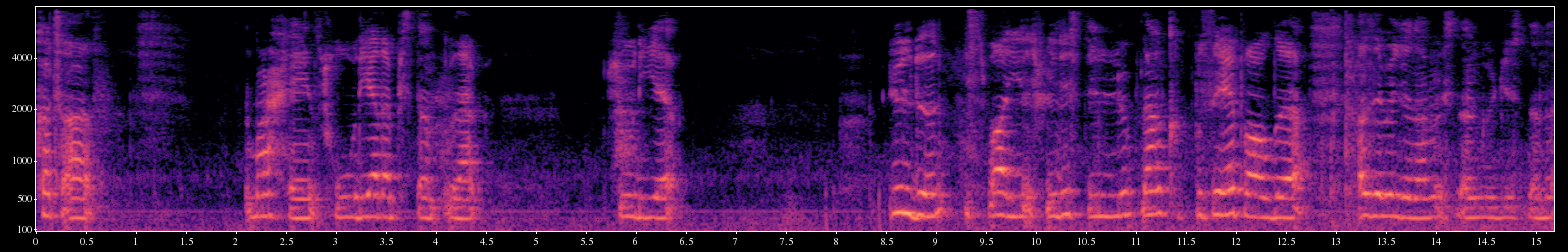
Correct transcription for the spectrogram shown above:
Katar, Bahreyn, Suriye, Arabistan, Irak, Suriye, Ürdün, İsrail, Filistin, Lübnan, Kıbrıs'ı hep aldı. Azerbaycan, Arabistan, Gürcistan'ı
